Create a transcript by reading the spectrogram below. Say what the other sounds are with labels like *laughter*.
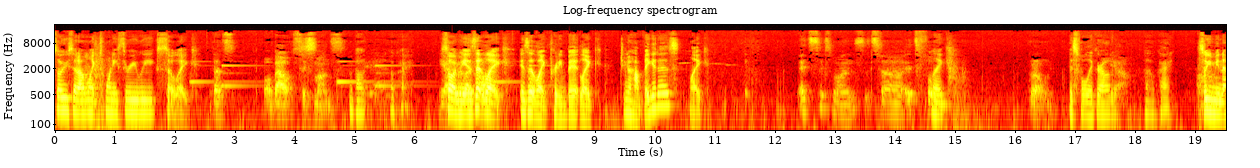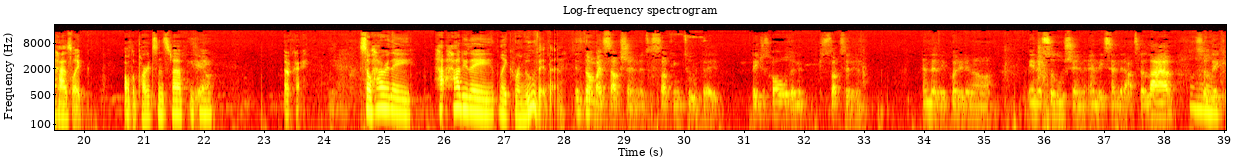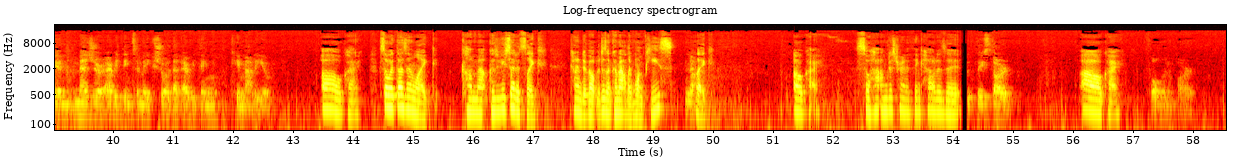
So you said I'm like 23 weeks, so like That's about six months. about okay. Yeah, so I mean, is it on- like is it like pretty big? Like, do you know how big it is? Like, It's six months. It's uh, it's fully like grown. it's fully grown. Yeah. Okay. So you mean it has like all the parts and stuff? You Yeah. think? Okay. Yeah. So how are they? How, how do they like remove it then? It's done by suction. It's a sucking tube that they just hold and it sucks it in, and then they put it in a in a solution and they send it out to the lab so uh-huh. they can measure everything to make sure that everything came out of you. Oh, okay. So it doesn't like come out because you said it's like kind of developed. It doesn't come out in, like one piece. No. Like. Okay. So how, I'm just trying to think. How does it? They start Oh, okay. falling apart.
